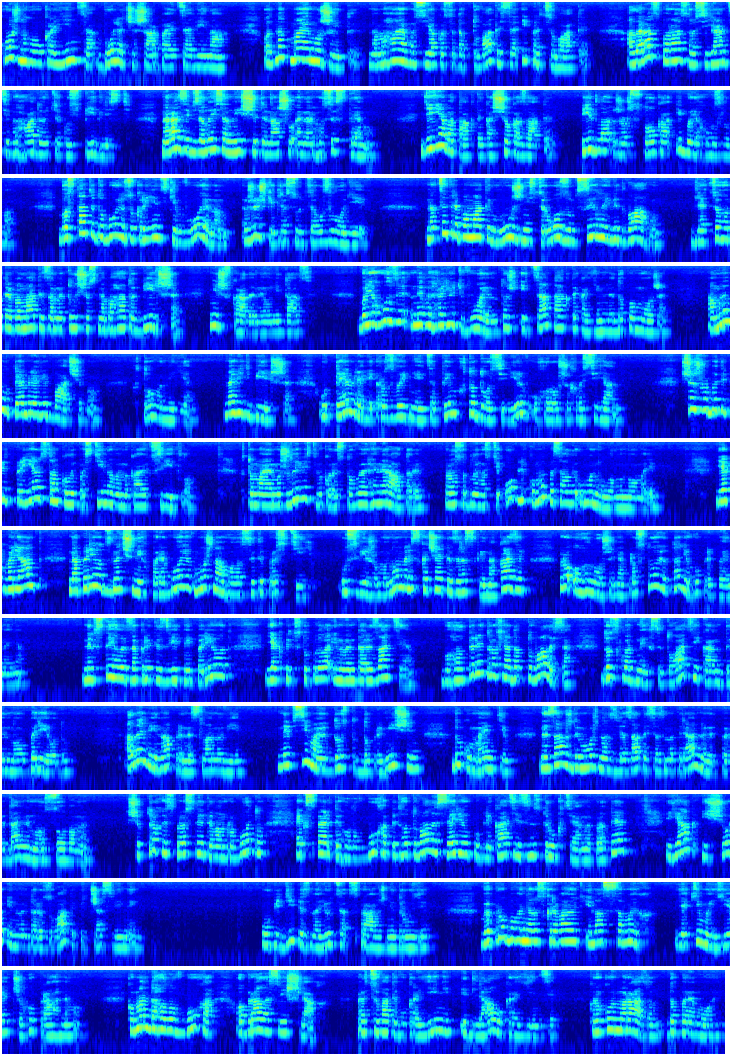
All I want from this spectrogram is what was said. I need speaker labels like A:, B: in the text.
A: Кожного українця боляче шарпає ця війна. Однак маємо жити, намагаємось якось адаптуватися і працювати. Але раз по раз росіянці вигадують якусь підлість. Наразі взялися нищити нашу енергосистему. Дієва тактика, що казати, підла, жорстока і боягузлива. Бо стати до бою з українським воїном жишки трясуться у злодіїв. На це треба мати мужність, розум, силу і відвагу. Для цього треба мати за мету щось набагато більше, ніж вкрадений унітаз. Боягузи не виграють воїн, тож і ця тактика їм не допоможе. А ми у темряві бачимо, хто вони є. Навіть більше у темряві розвиднюється тим, хто досі вірив у хороших росіян. Що ж робити підприємствам, коли постійно вимикають світло? Хто має можливість, використовує генератори. Про особливості обліку ми писали у минулому номері. Як варіант, на період значних перебоїв можна оголосити простій. У свіжому номері скачайте зразки наказів про оголошення простою та його припинення. Не встигли закрити звітний період, як підступила інвентаризація. Бухгалтери трохи адаптувалися до складних ситуацій карантинного періоду. Але війна принесла нові. Не всі мають доступ до приміщень, документів, не завжди можна зв'язатися з матеріально відповідальними особами. Щоб трохи спростити вам роботу, експерти Головбуха підготували серію публікацій з інструкціями про те, як і що інвентаризувати під час війни. У біді пізнаються справжні друзі. Випробування розкривають і нас самих, які ми є, чого прагнемо. Команда Головбуха обрала свій шлях працювати в Україні і для українців. Крокуємо разом до перемоги.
